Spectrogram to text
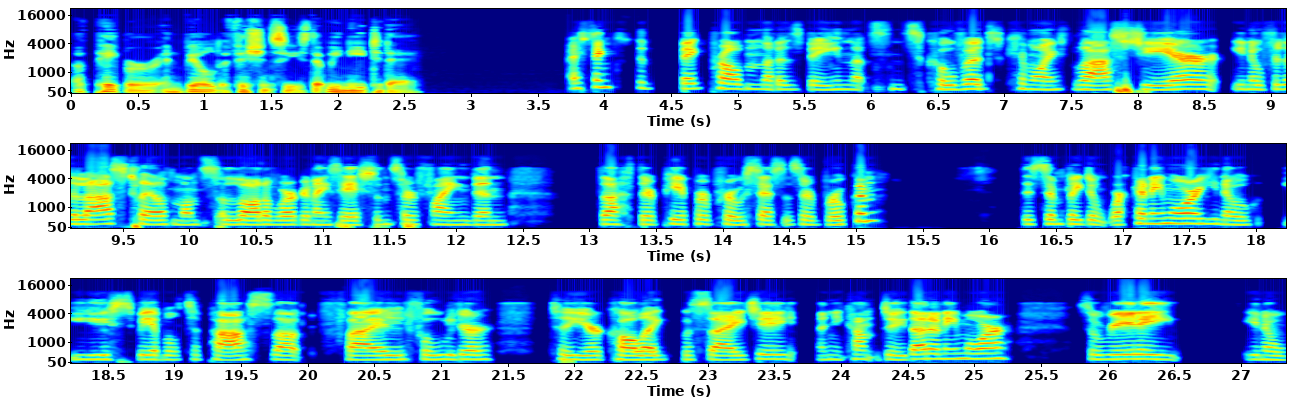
of paper and build efficiencies that we need today? I think the big problem that has been that since COVID came out last year, you know, for the last 12 months, a lot of organizations are finding that their paper processes are broken. They simply don't work anymore. You know, you used to be able to pass that file folder to your colleague beside you and you can't do that anymore. So really, you know,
